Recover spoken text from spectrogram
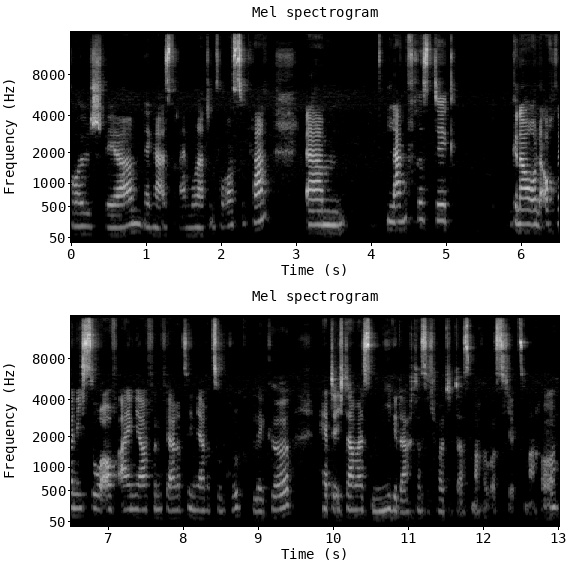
voll schwer, länger als drei Monate im Voraus zu planen. Ähm, langfristig genau, und auch wenn ich so auf ein Jahr, fünf Jahre, zehn Jahre zurückblicke, hätte ich damals nie gedacht, dass ich heute das mache, was ich jetzt mache.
